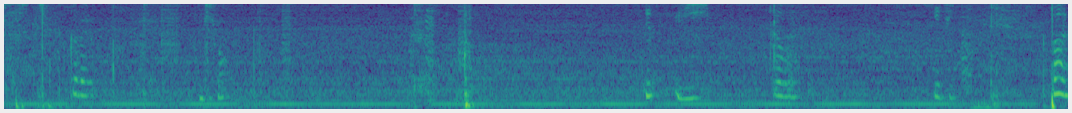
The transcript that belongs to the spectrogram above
just go there. And just roll. Yep, you just go there. Easy. Goodbye.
